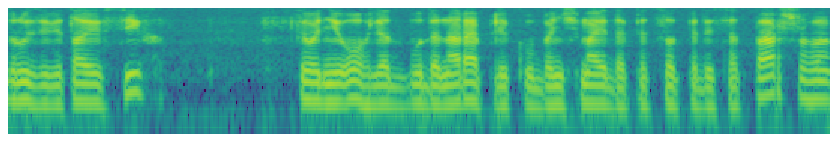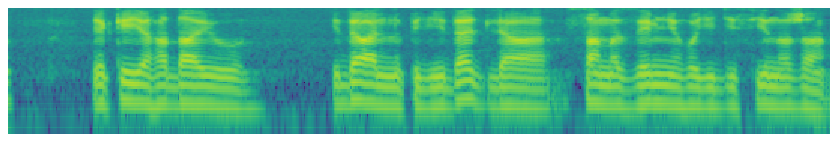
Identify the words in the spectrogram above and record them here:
Друзі, вітаю всіх. Сьогодні огляд буде на репліку бенчмейда 551, який, я гадаю, ідеально підійде для саме зимнього EDC ножа.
